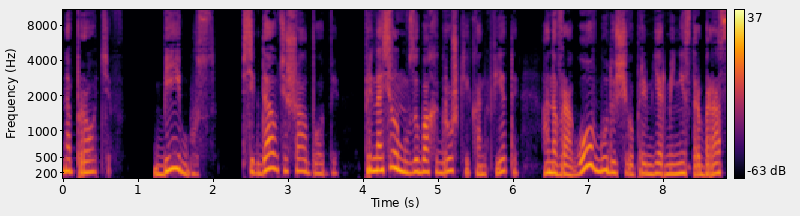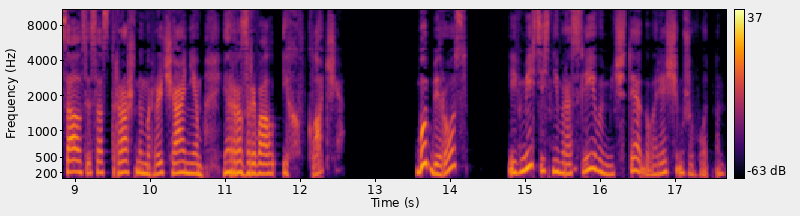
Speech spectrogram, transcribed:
Напротив, Бибус всегда утешал Бобби, приносил ему в зубах игрушки и конфеты, а на врагов будущего премьер-министра бросался со страшным рычанием и разрывал их в клочья. Бобби рос, и вместе с ним росли его мечты о говорящем животном.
